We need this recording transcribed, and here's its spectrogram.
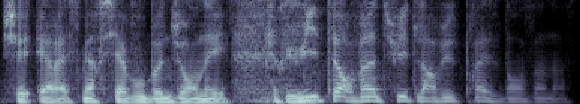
chez RS. Merci à vous, bonne journée. 8h28, la revue de presse dans un instant.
